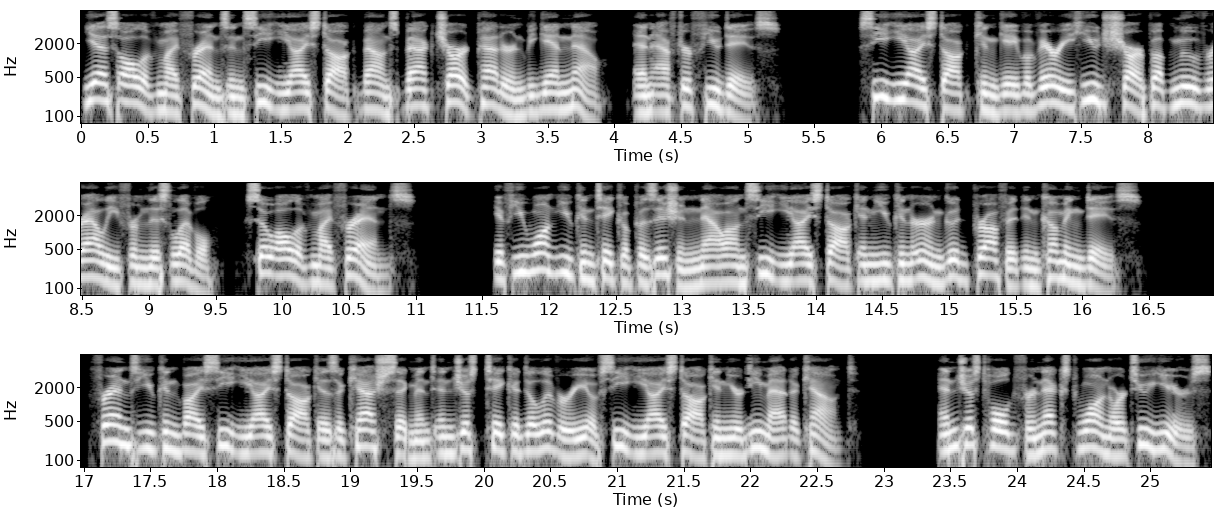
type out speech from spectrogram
Yes all of my friends in CEI stock bounce back chart pattern began now, and after few days. CEI stock can gave a very huge sharp up move rally from this level, so all of my friends. If you want you can take a position now on CEI stock and you can earn good profit in coming days. Friends you can buy CEI stock as a cash segment and just take a delivery of CEI stock in your demat account. And just hold for next one or two years,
